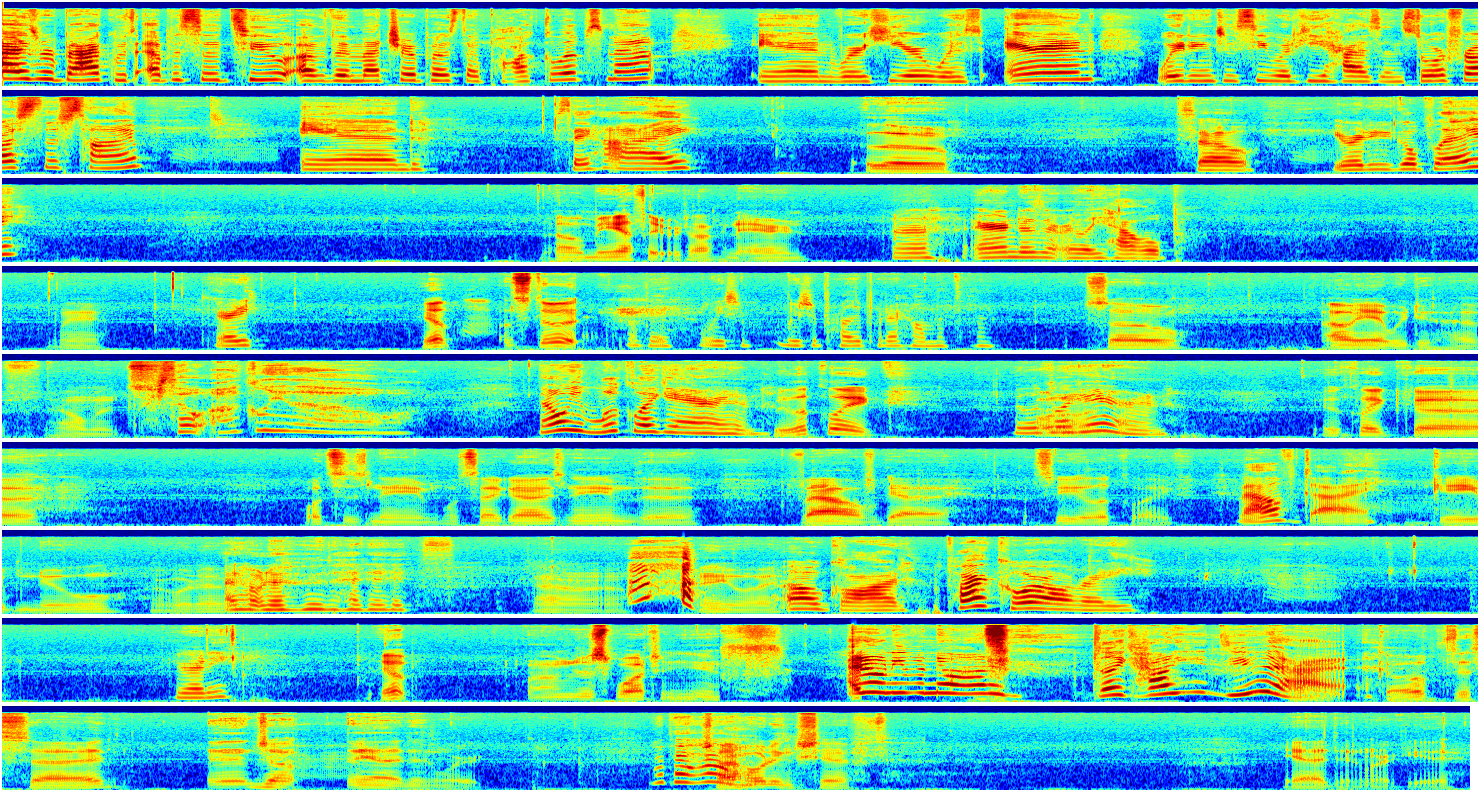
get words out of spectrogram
guys, we're back with episode two of the Metro Post Apocalypse map, and we're here with Aaron, waiting to see what he has in store for us this time. And say hi. Hello. So, you ready to go play? Oh, me? I thought you were talking to Aaron. Uh, Aaron doesn't really help. Yeah. You ready? Yep. Let's do it. Okay, we should we should probably put our helmets on. So, oh yeah, we do have They're helmets. so ugly though. Now we look like Aaron. We look like We look like on. Aaron. we look like uh, what's his name? What's that guy's name? The Valve guy. That's who you look like. Valve guy. Gabe Newell or whatever. I don't know who that is. I don't know. anyway. Oh God, parkour already. You ready? Yep. I'm just watching you. I don't even know how to. like, how do you do that? Go up this side and jump. Yeah, that didn't work. What the heck? Try holding shift. Yeah, that didn't work either.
